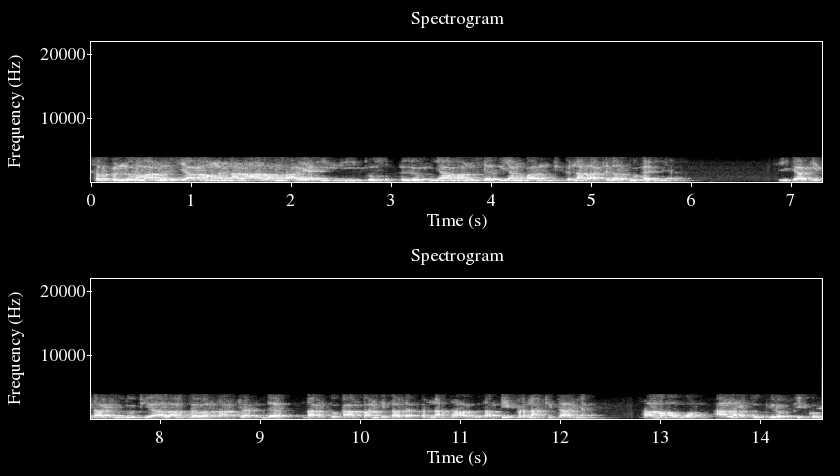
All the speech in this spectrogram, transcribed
Sebelum manusia mengenal alam raya ini, itu sebelumnya manusia itu yang paling dikenal adalah Tuhannya. Jika kita dulu di alam bawah sadar, entah itu kapan kita tidak pernah tahu, tapi pernah ditanya sama Allah, alas tu birobbikum.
